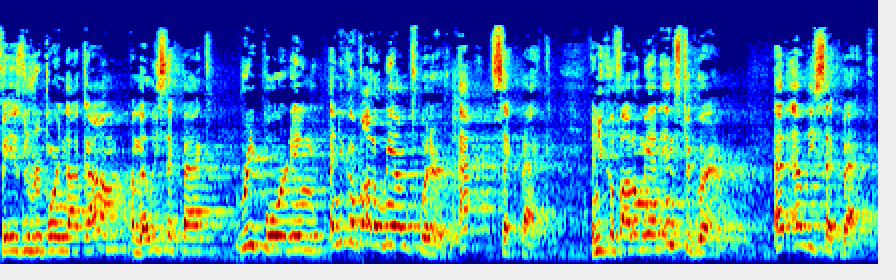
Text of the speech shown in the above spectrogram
For ESNewsReporting.com, I'm Elie Seckbach reporting, and you can follow me on Twitter at Seckbach, and you can follow me on Instagram at Elie Seckbach.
